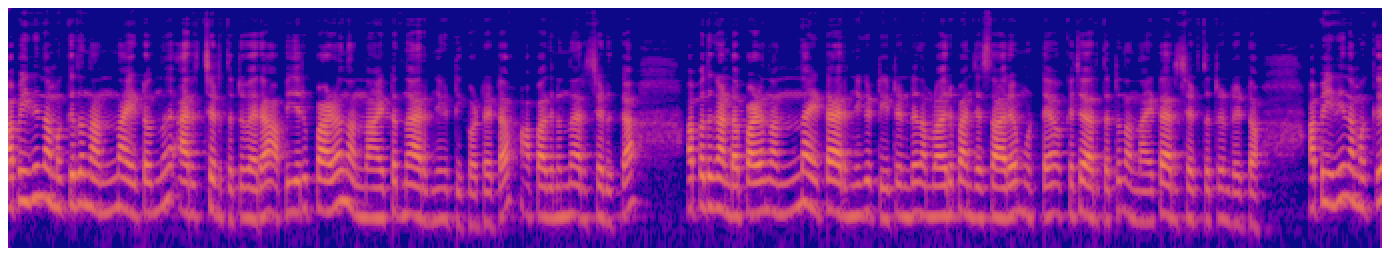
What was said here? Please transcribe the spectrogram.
അപ്പോൾ ഇനി നമുക്കിത് നന്നായിട്ടൊന്ന് അരച്ചെടുത്തിട്ട് വരാം. അപ്പോൾ ഈ ഒരു പഴം നന്നായിട്ടൊന്ന് അരഞ്ഞ് കിട്ടിക്കോട്ടെ കേട്ടോ അപ്പോൾ അതിനൊന്ന് അരച്ചെടുക്കുക അപ്പോൾ അത് കണ്ടോ പഴം നന്നായിട്ട് അരഞ്ഞ് കിട്ടിയിട്ടുണ്ട്. നമ്മൾ ആ ഒരു പഞ്ചസാര മുട്ടയും ഒക്കെ ചേർത്തിട്ട് നന്നായിട്ട് അരച്ചെടുത്തിട്ടുണ്ട് കേട്ടോ അപ്പോൾ ഇനി നമുക്ക്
